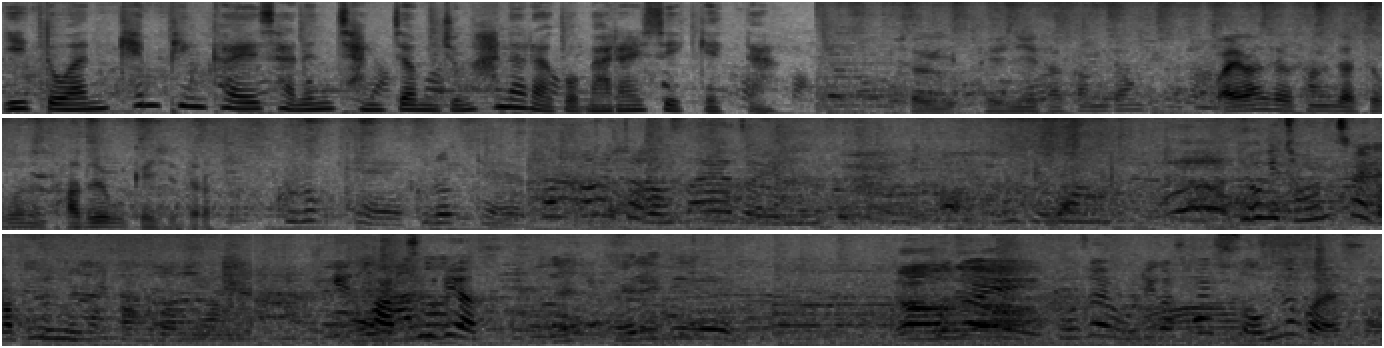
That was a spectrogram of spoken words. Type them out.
이 또한 캠핑카에 사는 장점 중 하나라고 말할 수 있겠다. 저기 베니다 깜정? 빨간색 상자 저거는 다 들고 계시더라 그렇게 그렇게. 깜빵처럼 쌓여져 있는 여기 와 여기 전체가 비닐박 강점이야 이게 다 줄이었어. 도저히 도저히 우리가 살 수 없는 거였어요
